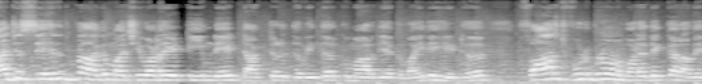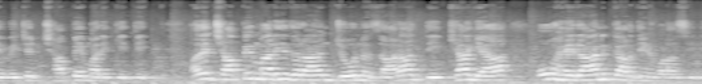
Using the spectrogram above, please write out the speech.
ਅੱਜ ਸਿਹਤ ਵਿਭਾਗ ਮਾਛੀਵਾੜਾ ਦੀ ਟੀਮ ਨੇ ਡਾਕਟਰ ਦਵਿੰਦਰ ਕੁਮਾਰ ਦੀ ਅਗਵਾਈ ਦੇ ਹੇਠ ਫਾਸਟ ਫੂਡ ਬਣਾਉਣ ਵਾਲਿਆਂ ਦੇ ਘਰਾਂ ਦੇ ਵਿੱਚ ਛਾਪੇਮਾਰੀ ਕੀਤੀ ਅਤੇ ਛਾਪੇਮਾਰੀ ਦੇ ਦੌਰਾਨ ਜੋ ਨਜ਼ਾਰਾ ਦੇਖਿਆ ਗਿਆ, ਉਹ ਹੈਰਾਨ ਕਰ ਦੇਣ ਵਾਲਾ ਸੀ।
